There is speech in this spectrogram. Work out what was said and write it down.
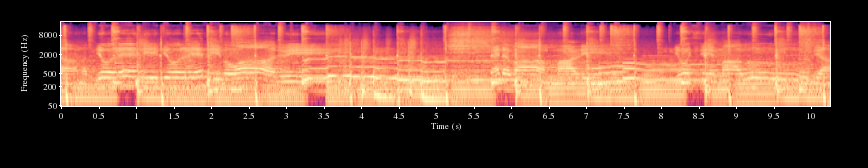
ဟုတ်ဗျာမပြောလဲနေပြောလဲနေဘဝတွေကန္တမမာလီပြောရှင်မဟုတ်ဗျာ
